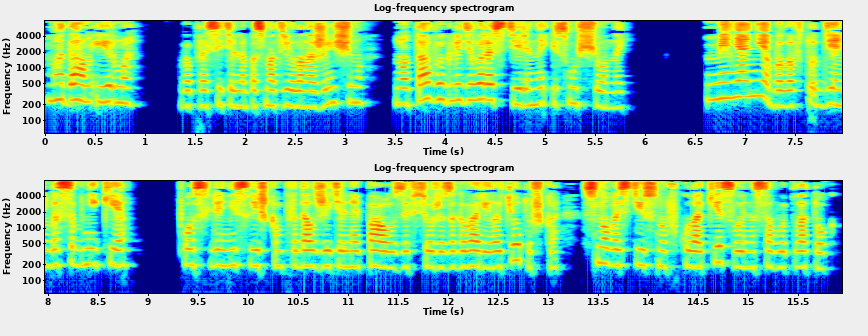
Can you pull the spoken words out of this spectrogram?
«Мадам Ирма», — вопросительно посмотрела на женщину, но та выглядела растерянной и смущенной. «Меня не было в тот день в особняке», — после не слишком продолжительной паузы все же заговорила тетушка, снова стиснув в кулаке свой носовой платок.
